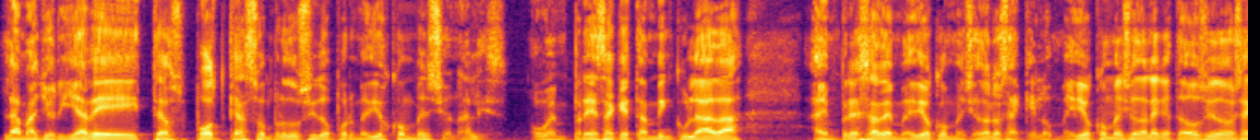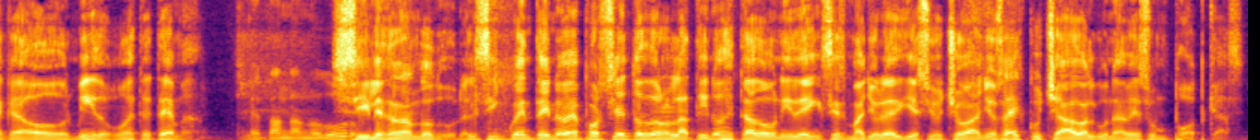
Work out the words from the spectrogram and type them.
la mayoría de estos podcasts son producidos por medios convencionales o empresas que están vinculadas a empresas de medios convencionales. O sea que los medios convencionales en Estados Unidos no se han quedado dormidos con este tema. Le están dando duro. Sí, le están dando duro. El 59% de los latinos estadounidenses mayores de 18 años ha escuchado alguna vez un podcast.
